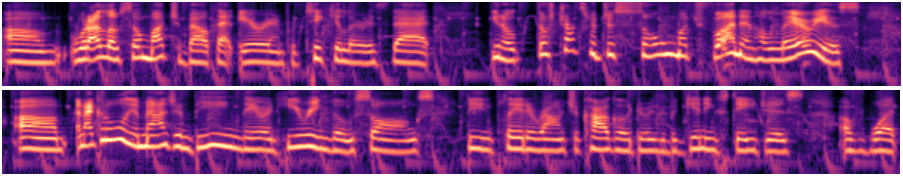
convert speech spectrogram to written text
Um, what I love so much about that era in particular is that you know, those tracks were just so much fun and hilarious. Um, and I can only imagine being there and hearing those songs being played around Chicago during the beginning stages of what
